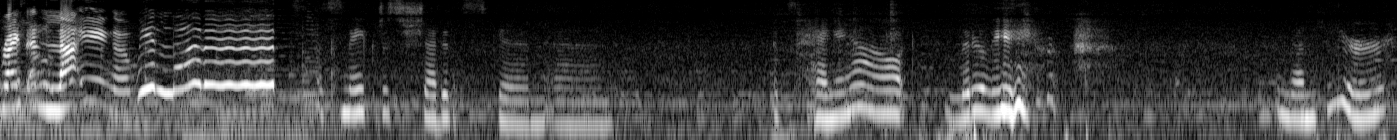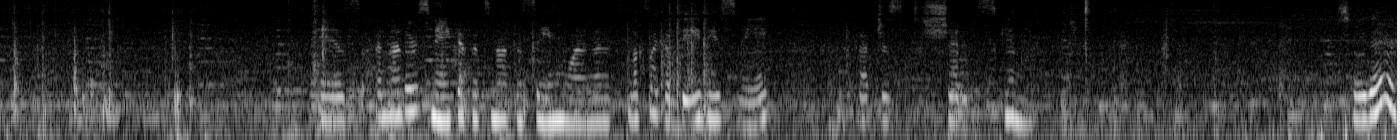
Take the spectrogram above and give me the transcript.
rice and laing. We love it! A snake just shed its skin and it's hanging out, literally. and then here is another snake, if it's not the same one. And it looks like a baby snake that just shed its skin. So there.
